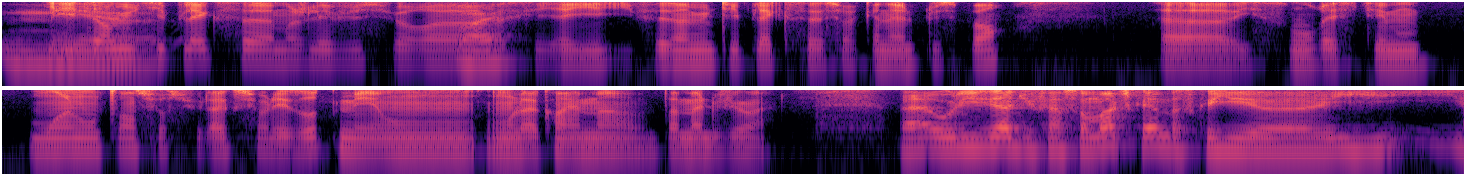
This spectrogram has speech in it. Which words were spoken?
il était en multiplex. moi, je l'ai vu sur. Parce qu'il faisait un multiplex sur Canal Plus Sport. ils sont restés moins longtemps sur celui-là que sur les autres, mais on, on l'a quand même euh, pas mal vu. Ouais. Bah, a dû faire son match quand même parce qu'il euh, il,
